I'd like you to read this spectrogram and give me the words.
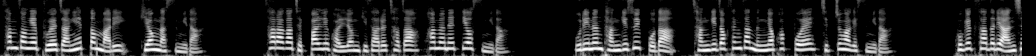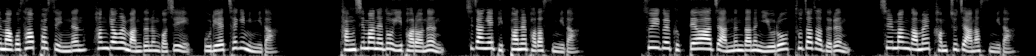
삼성의 부회장이 했던 말이 기억났습니다. 사라가 재빨리 관련 기사를 찾아 화면에 띄웠습니다. 우리는 단기 수익보다 장기적 생산 능력 확보에 집중하겠습니다. 고객사들이 안심하고 사업할 수 있는 환경을 만드는 것이 우리의 책임입니다. 당시만 해도 이 발언은 시장의 비판을 받았습니다. 수익을 극대화하지 않는다는 이유로 투자자들은 실망감을 감추지 않았습니다.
